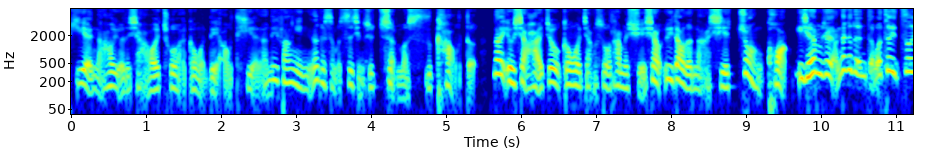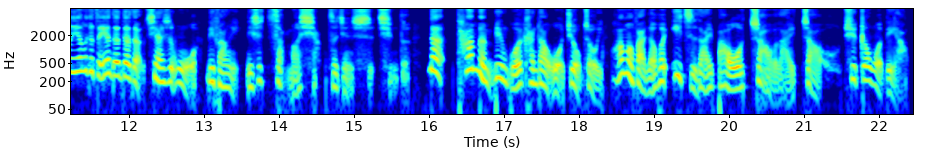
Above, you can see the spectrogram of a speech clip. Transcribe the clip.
片，然后有的小孩会出来跟我聊天那，丽芳仪，你那个什么事情是怎么思考的？那有小孩就跟我讲说他们学校遇到的哪些状况。以前他们就讲那个人怎么这这样，那个怎样怎样怎样。现在是问我丽芳仪，你是怎么想这件事情的？那他们并不会看到我就走，他们反而会一直来把我找来找去跟我聊。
